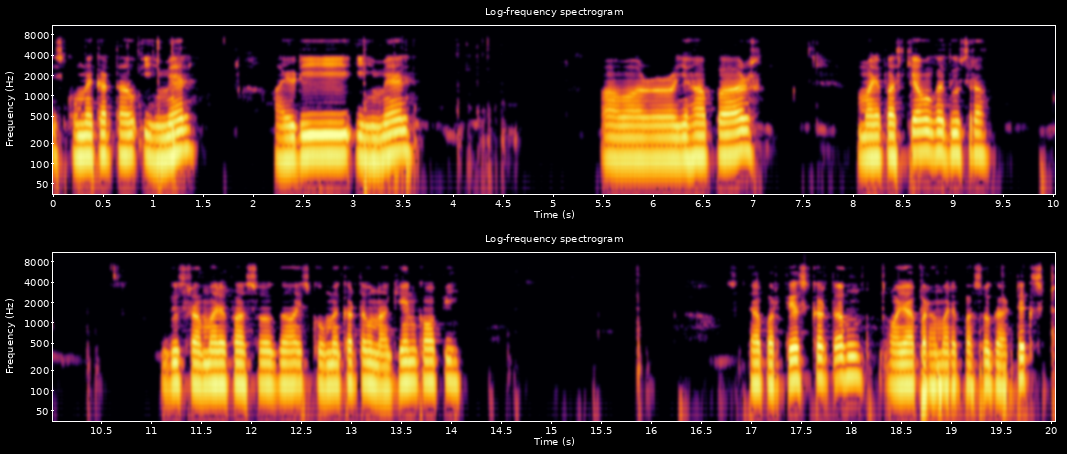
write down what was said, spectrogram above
इसको मैं करता हूँ ईमेल आईडी ईमेल और यहाँ पर हमारे पास क्या होगा दूसरा? दूसरा हमारे पास होगा, इसको मैं करता हूँ अगेन कॉपी यहाँ पर पेस्ट करता हूँ और यहाँ पर हमारे पास होगा टेक्स्ट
